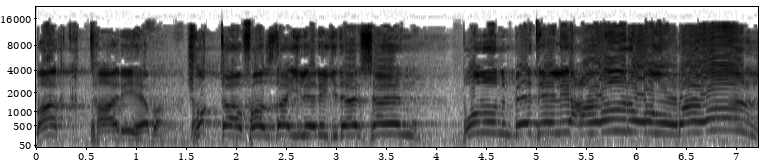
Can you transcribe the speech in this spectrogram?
bak tarihe bak. Çok daha fazla ileri gidersen bunun bedeli ağır olur ağır.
